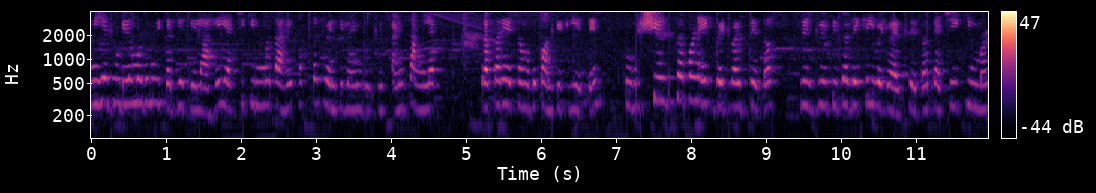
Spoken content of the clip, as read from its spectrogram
मी हे झुडिओमधून विकत घेतलेलं आहे. याची किंमत आहे फक्त ट्वेंटी नाईन रुपीज आणि चांगल्या प्रकारे याच्यामध्ये क्वांटिटी येते. शिल्डचं पण एक वेट वाईप्स येतं. स्विस ब्युटीचा देखील वेट वाईप्स येतं. त्याची किंमत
